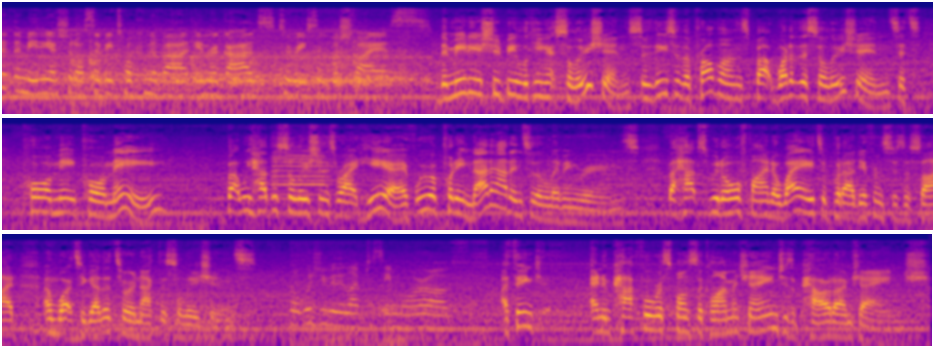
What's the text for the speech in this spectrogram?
that the media should also be talking about in regards to recent bushfires? The media should be looking at solutions. So these are the problems, but what are the solutions? It's poor me, poor me. But we have the solutions right here. If we were putting that out into the living rooms, perhaps we'd all find a way to put our differences aside and work together to enact the solutions. What would you really like to see more of? I think an impactful response to climate change is a paradigm change.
